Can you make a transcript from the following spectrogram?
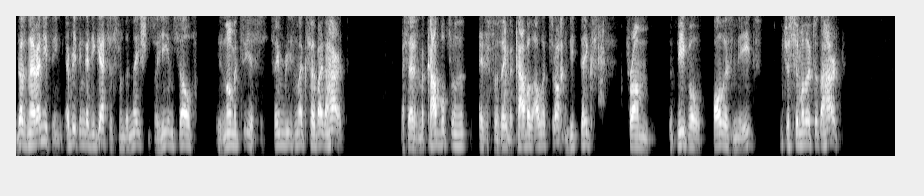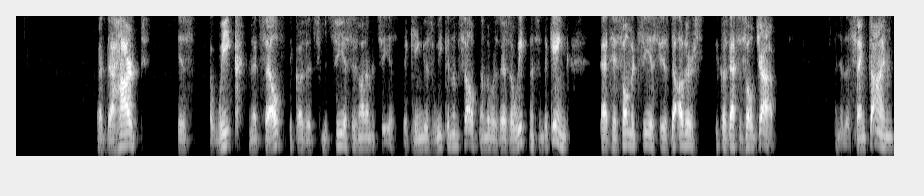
doesn't have anything. Everything that he gets is from the nation. So he himself is no mitzias. Same reason like I said by the heart. I said He takes from the people all his needs which is similar to the heart. But the heart is weak in itself because its mitzias is not a mitzias. The king is weak in himself. In other words, there's a weakness in the king that his whole mitzias is the others because that's his whole job. And at the same time,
